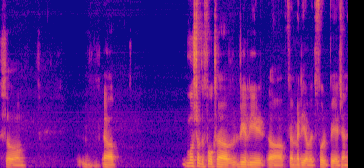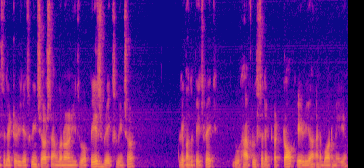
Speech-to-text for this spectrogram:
So uh, most of the folks are really uh, familiar with full page and selected area screenshots. I'm going to run you through a page break screenshot. Click on the page break. You have to select a top area and a bottom area.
